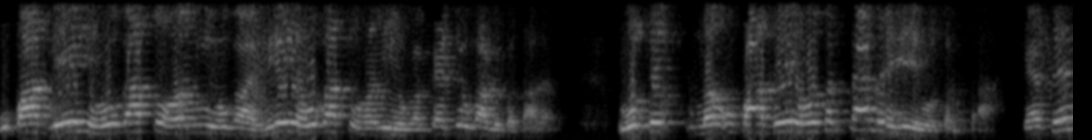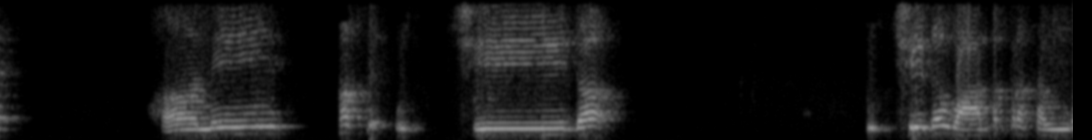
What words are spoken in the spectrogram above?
उपादेय होगा तो हानि होगा, हे होगा तो हानि होगा। कैसे होगा, आगे बता रहे वो तो न उपादेय हो सकता है, न हे हो सकता है। कैसे? हानि उच्छेद। उच्छेदवाद प्रसंग।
